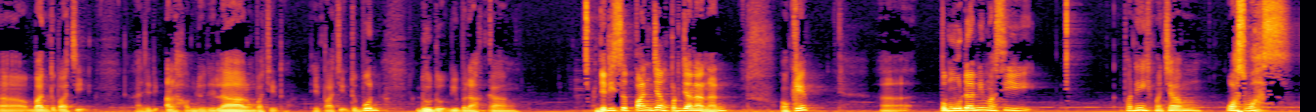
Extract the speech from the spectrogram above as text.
uh, bantu pacik ah, jadi alhamdulillah orang pacik tu. Jadi pacik tu pun duduk di belakang. Jadi sepanjang perjalanan okey uh, pemuda ni masih apa ni macam was-was.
